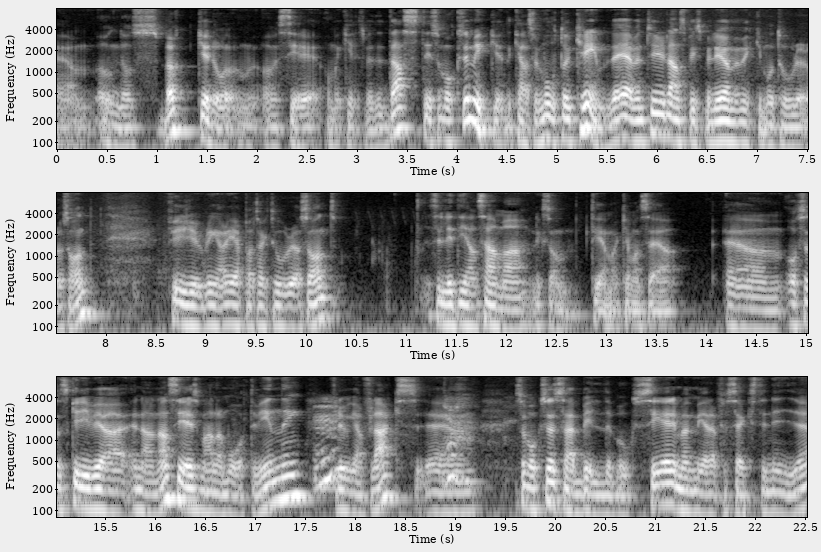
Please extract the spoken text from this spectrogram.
eh, ungdomsböcker då, om en serie om en kille som heter Dusty som också är mycket, det kallas för motorkrim. Det är äventyr i landsbygdsmiljö med mycket motorer och sånt. Fyrhjulingar och epatraktorer och sånt. Så lite grann samma liksom, tema kan man säga. Um, och sen skriver jag en annan serie som handlar om återvinning, mm. Frugan Flax. Um, ja. Som också är en sån här bilderboksserie, men mera för 69.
